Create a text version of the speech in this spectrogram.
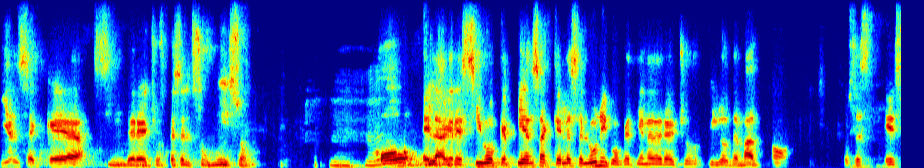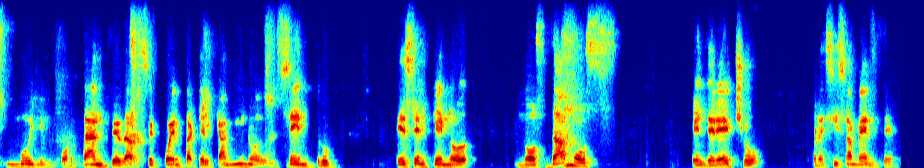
y él se queda sin derechos, que es el sumiso. O el agresivo que piensa que él es el único que tiene derechos y los demás no. Entonces es muy importante darse cuenta que el camino del centro es el que no, nos damos el derecho, precisamente,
